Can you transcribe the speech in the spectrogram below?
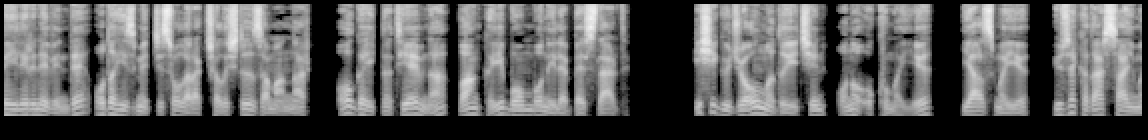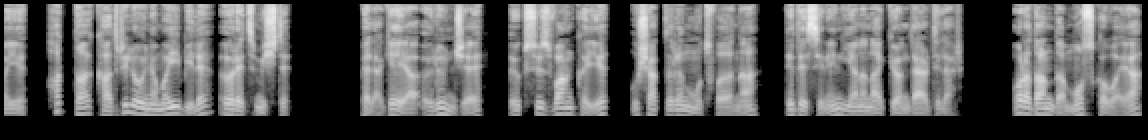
beylerin evinde oda hizmetçisi olarak çalıştığı zamanlar Olga Ignatievna Vanka'yı bonbon ile beslerdi. İşi gücü olmadığı için ona okumayı, yazmayı, yüze kadar saymayı, hatta kadril oynamayı bile öğretmişti. Pelageya ölünce öksüz Vanka'yı uşakların mutfağına, dedesinin yanına gönderdiler. Oradan da Moskova'ya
